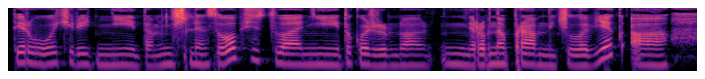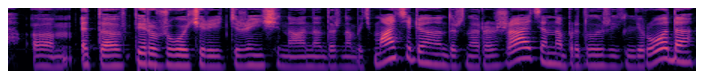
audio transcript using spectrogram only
в первую очередь не, там, не член сообщества, не такой же равноправный человек, а Эм, это в первую очередь женщина, она должна быть матерью, она должна рожать, она продолжитель рода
